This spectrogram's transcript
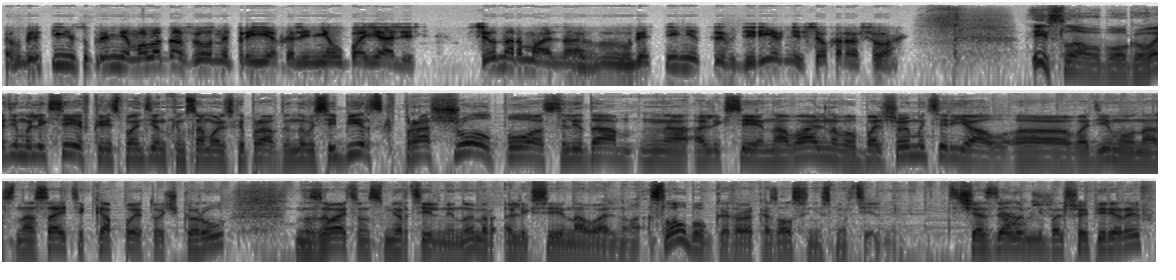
В гостиницу при мне молодожены приехали, не убоялись. Все нормально. В гостинице, в деревне все хорошо. И слава богу, Вадим Алексеев, корреспондент «Комсомольской правды» Новосибирск, прошел по следам Алексея Навального. Большой материал э, Вадима у нас на сайте kp.ru. Называется он «Смертельный номер Алексея Навального». Слава богу, который оказался не смертельный. Сейчас сделаем да небольшой перерыв.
